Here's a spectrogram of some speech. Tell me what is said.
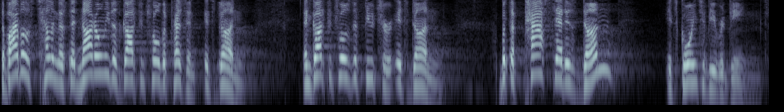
The Bible is telling us that not only does God control the present, it's done. And God controls the future, it's done. But the past that is done, it's going to be redeemed.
